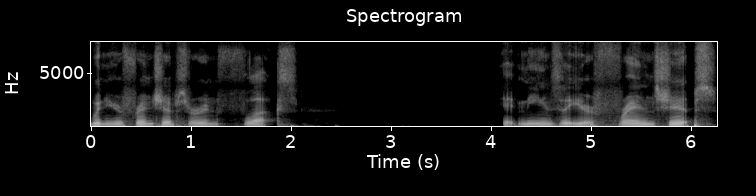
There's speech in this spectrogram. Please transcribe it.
When your friendships are in flux, it means that your friendships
